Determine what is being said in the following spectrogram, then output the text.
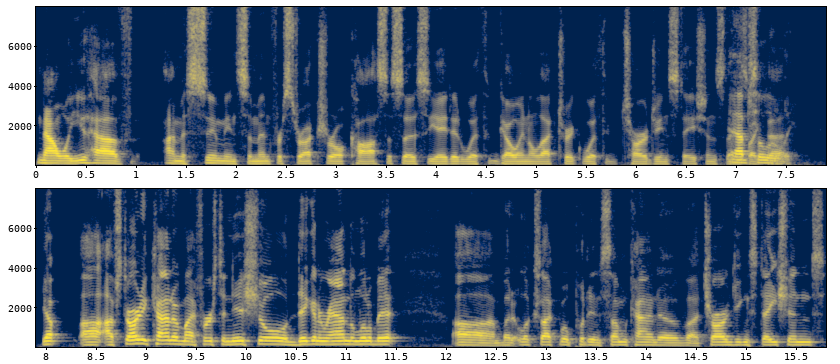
Now, will you have, I'm assuming, some infrastructural costs associated with going electric with charging stations, things Absolutely. like Yep. Uh, I've started kind of my first initial digging around a little bit, uh, but it looks like we'll put in some kind of uh, charging stations.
